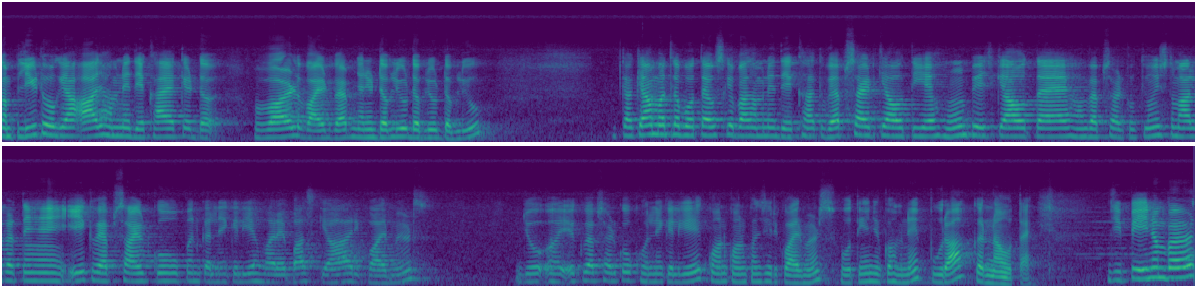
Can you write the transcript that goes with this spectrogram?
कंप्लीट हो गया। आज हमने देखा है कि वर्ल्ड वाइड वेब यानी डब्ल्यू डब्ल्यू डब्ल्यू का क्या मतलब होता है? उसके बाद हमने देखा कि वेबसाइट क्या होती है होम पेज क्या होता है, हम वेबसाइट को क्यों इस्तेमाल करते हैं? एक वेबसाइट को ओपन करने के लिए हमारे पास क्या रिक्वायरमेंट्स जो एक वेबसाइट को खोलने के लिए कौन कौन कौन सी रिक्वायरमेंट्स होती हैं जिनको हमने पूरा करना होता है? जी पे नंबर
